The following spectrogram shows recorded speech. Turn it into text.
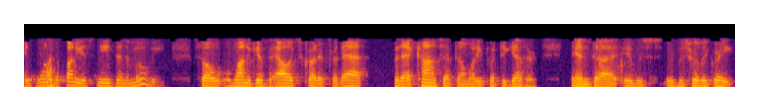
is one of the funniest scenes in the movie. So I want to give Alex credit for that for that concept on what he put together, and uh, it was it was really great.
